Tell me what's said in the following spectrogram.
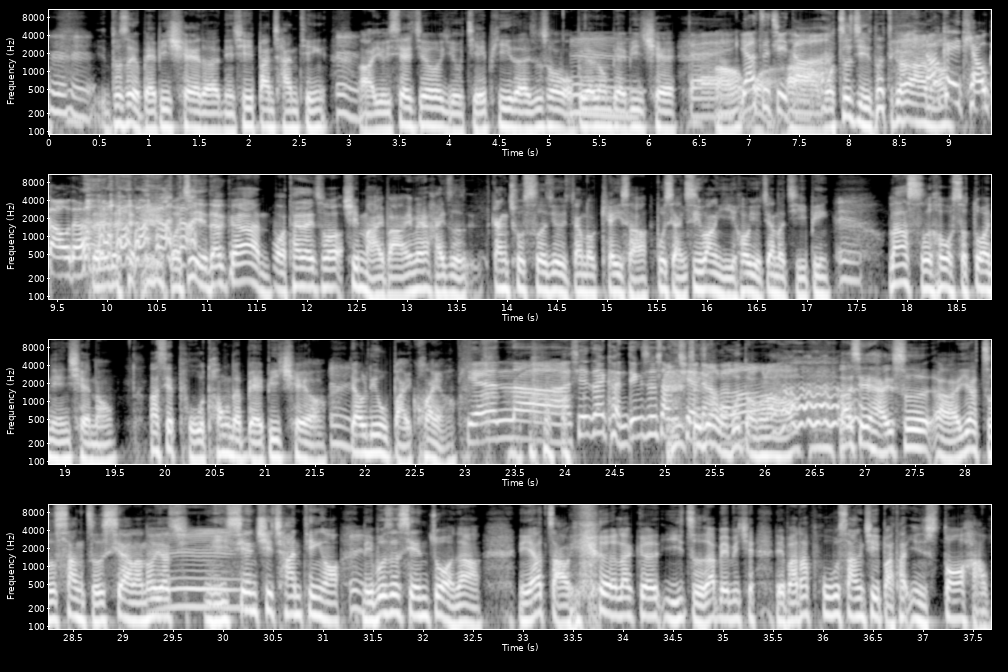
不是有 baby chair 的，你去一般餐厅啊，有一些就有洁癖的，就说我不要用 baby chair，对，要自己的，我自己的这个案，然后可以调高的，对 对，我自己的个案，我太太说去买吧，因为孩子刚出世就有这样多 case 啊，不想希望以后有这样的疾病。嗯。那时候十多年前哦，那些普通的 baby chair 哦，要六百块哦。天哪，现在肯定是上千现在我不懂了哦，那些还是呃要直上直下，然后要去、你先去餐厅哦，你不是先坐，你知道吗？你要找一个那个椅子啊，baby chair，你把它铺上去，把它 install 好，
